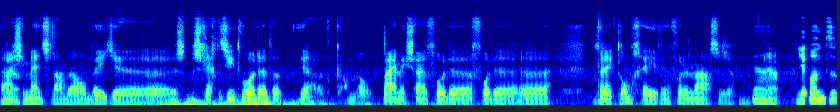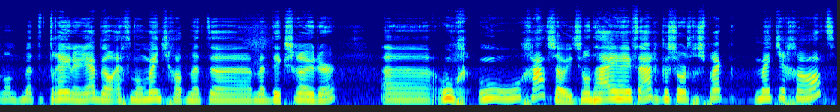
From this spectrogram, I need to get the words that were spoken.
Ja, als je mensen dan wel een beetje s- slechter ziet worden. Dat, ja, dat kan wel pijnlijk zijn voor de, voor de eh, directe omgeving, voor de naaste, zeg maar. Ja. Want, want met de trainer, jij hebt wel echt een momentje gehad met, eh, met Dick Schreuder. Eh, hoe, hoe, hoe gaat zoiets? Want hij heeft eigenlijk een soort gesprek met je gehad.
